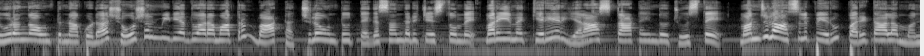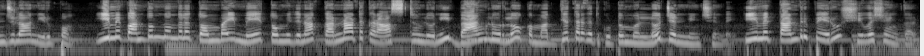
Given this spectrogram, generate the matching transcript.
దూరంగా ఉంటున్నా కూడా సోషల్ మీడియా ద్వారా మాత్రం బాగా టచ్లో ఉంటూ తెగ సందడి చేస్తుంది. మరి ఈమె కెరియర్ ఎలా స్టార్ట్ అయిందో చూస్తే మంజుల అసలు పేరు పరిటాల మంజుల నిరుపం 嗯。ఈమె పంతొమ్మిది వందల తొంభై మే తొమ్మిదిన కర్ణాటక రాష్ట్రంలోని బెంగళూరులో ఒక మధ్యతరగతి కుటుంబంలో జన్మించింది. ఈమె తండ్రి పేరు శివశంకర్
